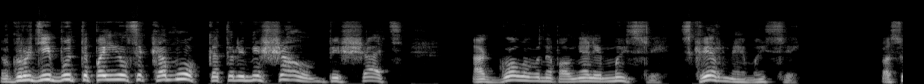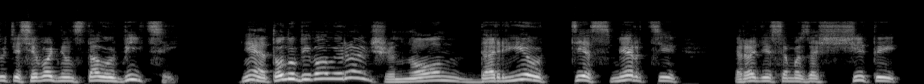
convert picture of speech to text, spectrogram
В груди будто появился комок, который мешал дышать, а голову наполняли мысли, скверные мысли. По сути, сегодня он стал убийцей. Нет, он убивал и раньше, но он дарил те смерти ради самозащиты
